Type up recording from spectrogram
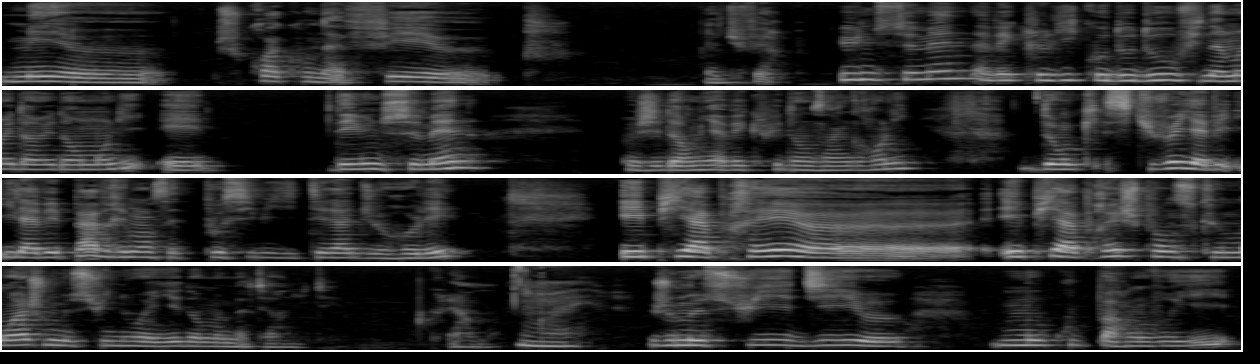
Mais euh, je crois qu'on a fait, euh, on a dû faire une semaine avec le lit dodo où finalement il dormait dans mon lit. Et dès une semaine, euh, j'ai dormi avec lui dans un grand lit. Donc, si tu veux, il y avait, il avait pas vraiment cette possibilité-là du relais. Et puis après, euh, et puis après, je pense que moi, je me suis noyée dans ma maternité, clairement. Ouais. Je me suis dit, euh, mon coup de parent vrille,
